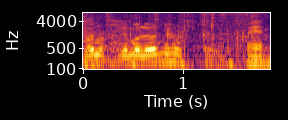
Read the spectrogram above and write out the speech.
Bueno, demoledor, mijo. Ayan.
